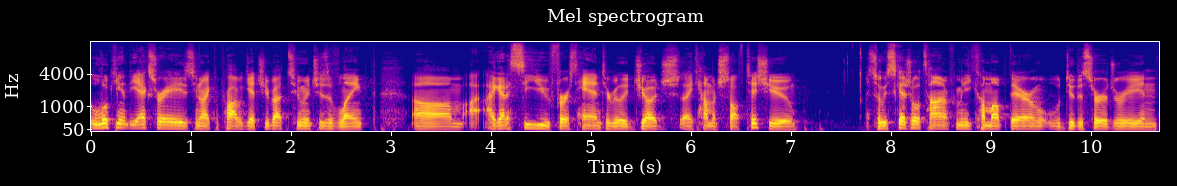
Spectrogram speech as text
looking at the X-rays, you know, I could probably get you about two inches of length. Um, I, I got to see you firsthand to really judge like how much soft tissue. So we scheduled a time for me to come up there and we'll do the surgery. And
